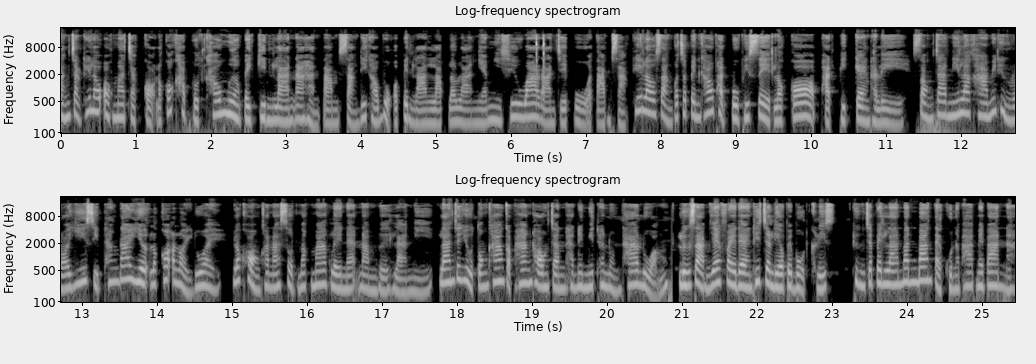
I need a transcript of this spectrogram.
หลังจากที่เราออกมาจากเกาะแล้วก็ขับรถเข้าเมืองไปกินร้านอาหารตามสั่งที่เขาบอกว่าเป็นร้านลับแล้วร้านนี้มีชื่อว่าร้านเจปูตามสั่งที่เราสั่งก็จะเป็นข้าวผัดปูพิเศษ แล้วก็ผัดพริกแกงทะเลสองจานนี้ราคาไม่ถึง 120 ทั้งได้เยอะแล้วก็อร่อยด้วย แล้วของคณะสดมากๆเลยแนะนำเลยร้านนี้ ร้านจะอยู่ตรงข้ามกับห้างทองจันทนิมิตรถนนท่าหลวง หรือสามแยกไฟแดงที่จะเลี้ยวไปโบสถ์คริสต์ถึงจะเป็นร้านบ้านๆแต่คุณภาพไม่บ้านนะ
